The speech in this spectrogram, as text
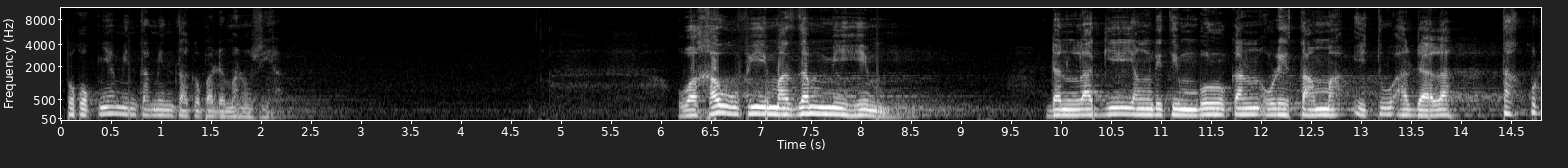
Pokoknya minta-minta kepada manusia. Wa khawfi mazammihim dan lagi yang ditimbulkan oleh tamak itu adalah takut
